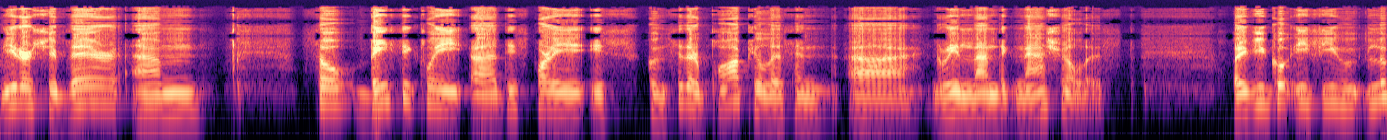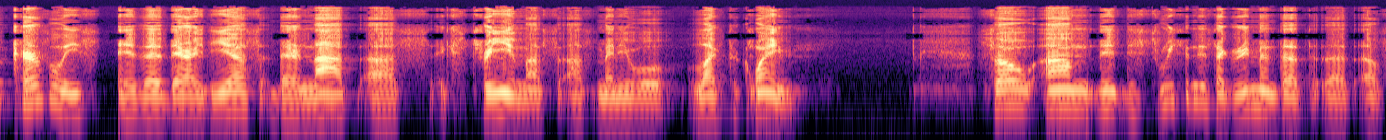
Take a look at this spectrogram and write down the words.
leadership there. Um, so basically, uh, this party is considered populist and uh, Greenlandic nationalist. But if you go, if you look carefully, uh, their ideas they're not as extreme as, as many will like to claim. So um, this recent disagreement that, that of,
